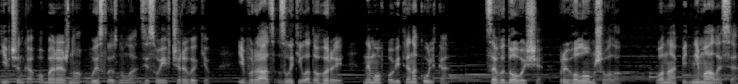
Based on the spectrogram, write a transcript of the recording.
дівчинка обережно вислизнула зі своїх черевиків і враз злетіла до гори, немов повітряна кулька. Це видовище приголомшувало. Вона піднімалася,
